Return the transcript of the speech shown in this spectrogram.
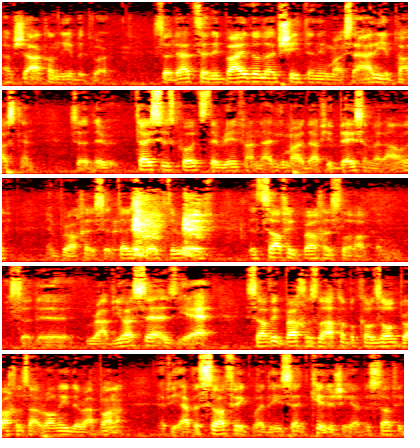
of Shakal Nemedvara. So that's an Ibayda Lev the Gemara. So how do you paskin? So the Tosis quotes the Rif on that Gemara Daf Yud at Aleph and Brachas. So Tosis quotes the Rif that Safik Brachas Lahakam. So the Rav Yos says, yeah, Safik Brachas Lahakam because all brachas are only the Rabbanan. If you have a Safik, whether he said Kiddush, you have a Safik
